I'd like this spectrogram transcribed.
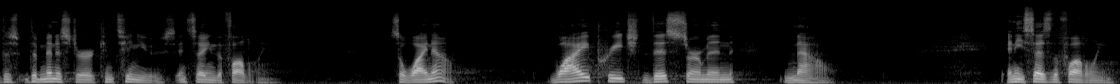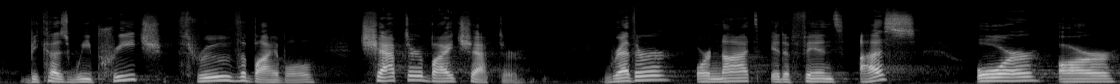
the, the minister continues in saying the following So, why now? Why preach this sermon now? And he says the following Because we preach through the Bible, chapter by chapter, whether or not it offends us or our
